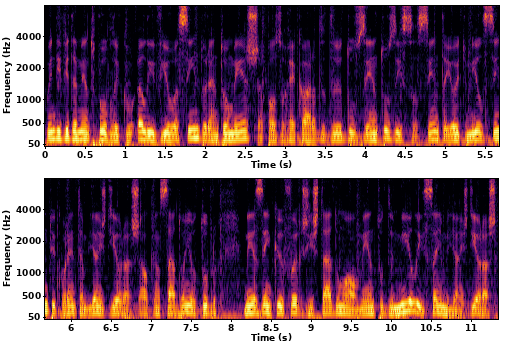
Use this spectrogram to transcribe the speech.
O endividamento público aliviou assim durante um mês, após o recorde de 268.140 milhões de euros alcançado em outubro, mês em que foi registado um aumento de 1.100 milhões de euros.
